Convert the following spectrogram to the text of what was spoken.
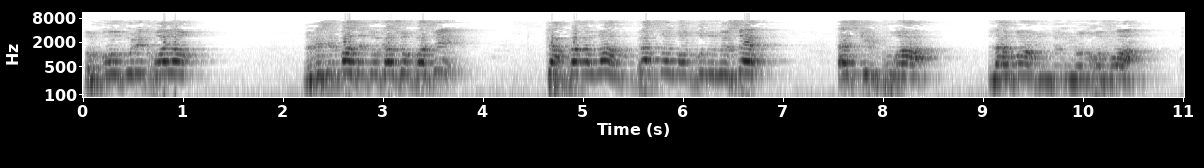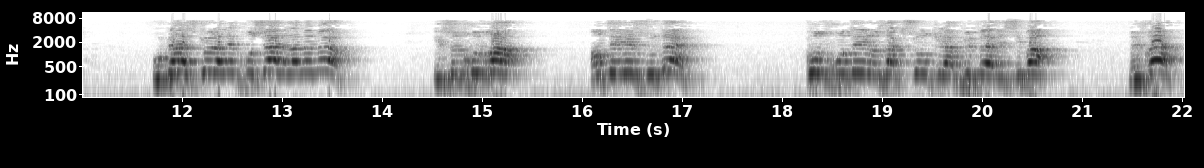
Donc, oh vous les croyants, ne laissez pas cette occasion passer, car par Allah, personne d'entre nous ne sait est-ce qu'il pourra l'avoir une, une autre fois, ou bien est-ce que l'année prochaine, à la même heure, il se trouvera enterré sous terre, confronté aux actions qu'il a pu faire ici-bas. Mes frères,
